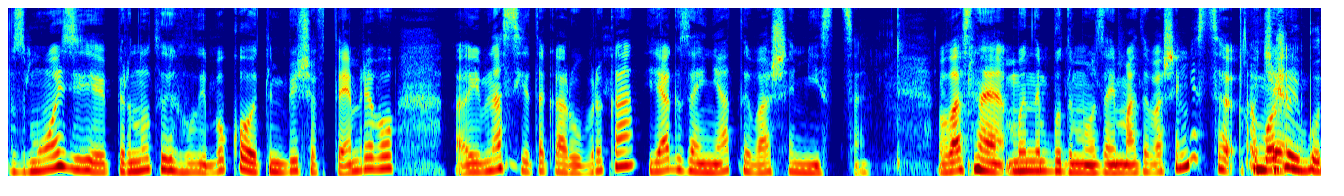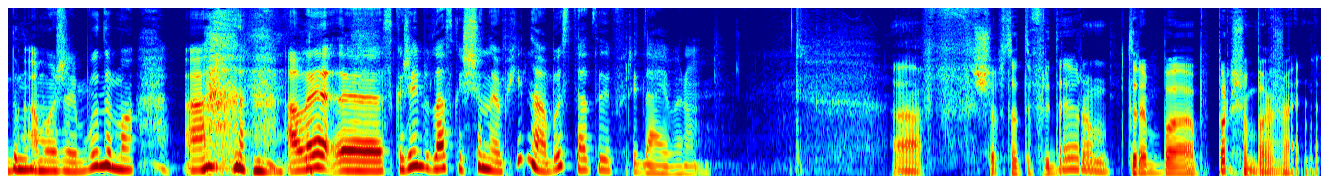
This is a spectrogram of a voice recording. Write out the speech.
в змозі пірнути глибоко, тим більше в темряву. Е, і в нас є така рубрика Як зайняти ваше місце. Власне, ми не будемо займати ваше місце, хоча... а може і будемо. А може і будемо. А, але скажіть, будь ласка, що необхідно, аби стати фрідайвером? А, Щоб стати фрідайвером, треба, по-перше, бажання.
